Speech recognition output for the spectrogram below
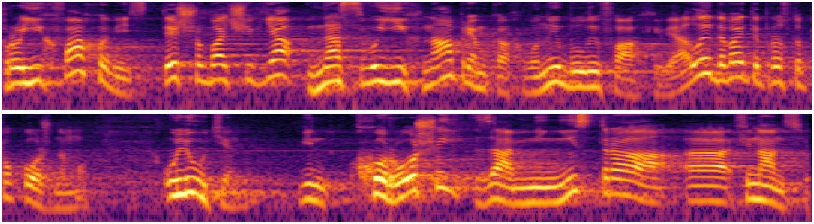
про їх фаховість, те, що бачив я, на своїх напрямках вони були фахові. Але давайте просто по кожному. Улютін він хороший за міністра е, фінансів.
